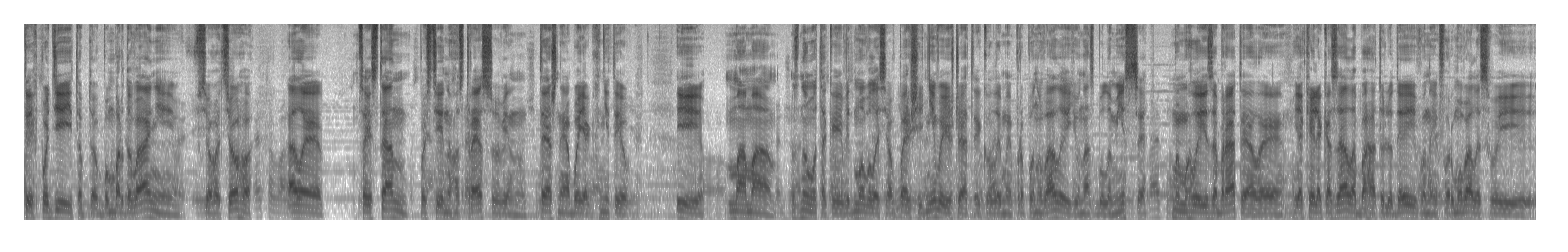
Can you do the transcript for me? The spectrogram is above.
тих подій, тобто бомбардувань і всього цього, але цей стан постійного стресу він теж неабияк гнітив. І мама знову таки відмовилася в перші дні виїжджати, коли ми пропонували, і у нас було місце. Ми могли її забрати, але як Еля казала, багато людей вони формували свої,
